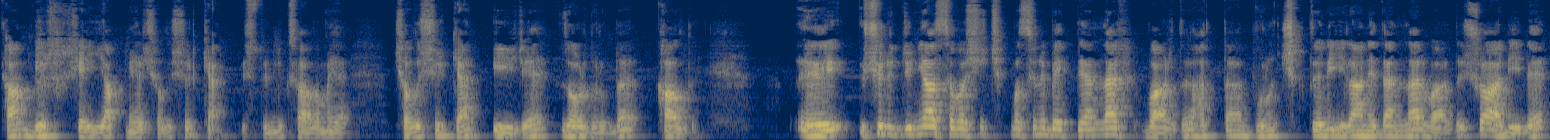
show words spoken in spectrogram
tam bir şey yapmaya çalışırken, üstünlük sağlamaya çalışırken iyice zor durumda kaldı. Ee, Üçüncü Dünya Savaşı çıkmasını bekleyenler vardı. Hatta bunun çıktığını ilan edenler vardı. Şu haliyle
